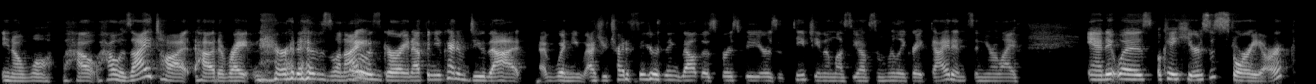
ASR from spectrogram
you know well how how was i taught how to write narratives when right. i was growing up? And you kind of do that when you as you try to figure things out those first few years of teaching unless you have some really great guidance in your life. And it was okay here's a story arc.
